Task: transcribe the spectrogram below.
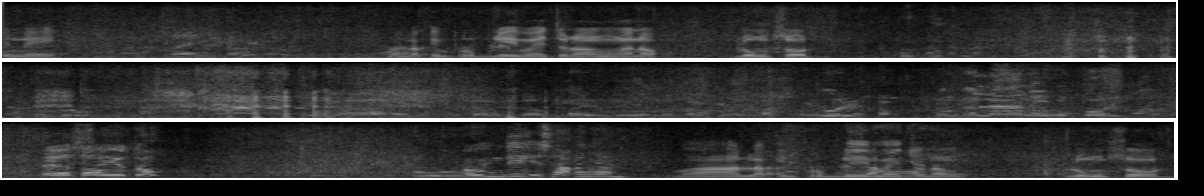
Ini. Malaking problema ito ng ano, lungsod. Cool, tanggalanay ni Cool. Ayaw sa'yo to? Oo. Oh, hindi, sa akin yan. Malaking problema ito ng lungsod.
